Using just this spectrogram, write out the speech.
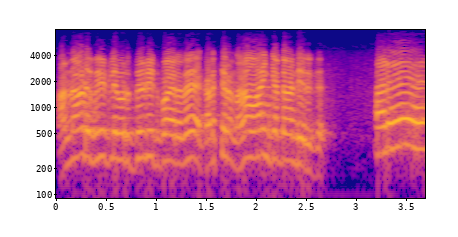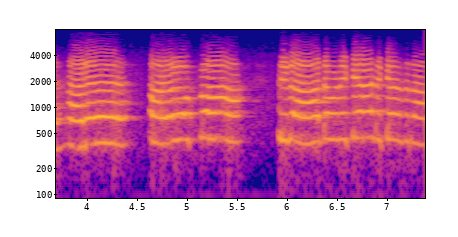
அன்னாடு வீட்டுல இவர் திருடிட்டு போயிருது கடைசியில நான் வாங்கி கட்ட வேண்டியிருக்கு. அடே அடே அழகப்பா இது ஆடவனுக்கே அடுக்காதுடா.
